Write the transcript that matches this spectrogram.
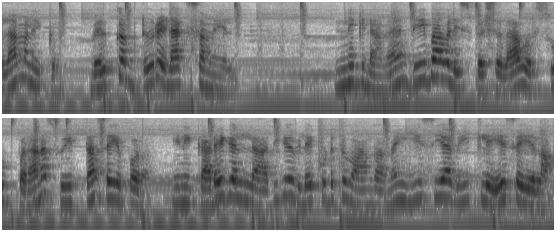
அஸ்லாம் வலைக்கும் வெல்கம் டு ரிலாக்ஸ் சமையல். இன்னைக்கு நாம தீபாவளி ஸ்பெஷலாக ஒரு சூப்பரான ஸ்வீட் தான் செய்ய போகிறோம் இனி கடைகளில் அதிக விலை கொடுத்து வாங்காமல் ஈஸியாக வீட்டிலேயே செய்யலாம்.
